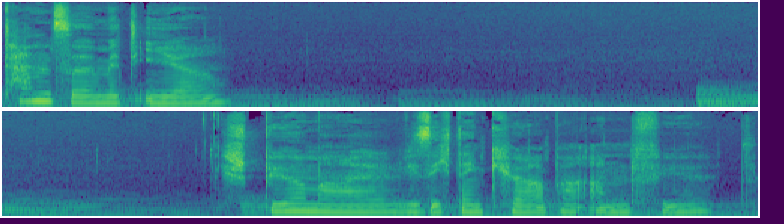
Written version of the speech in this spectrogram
tanze mit ihr. Spür mal, wie sich dein Körper anfühlt.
